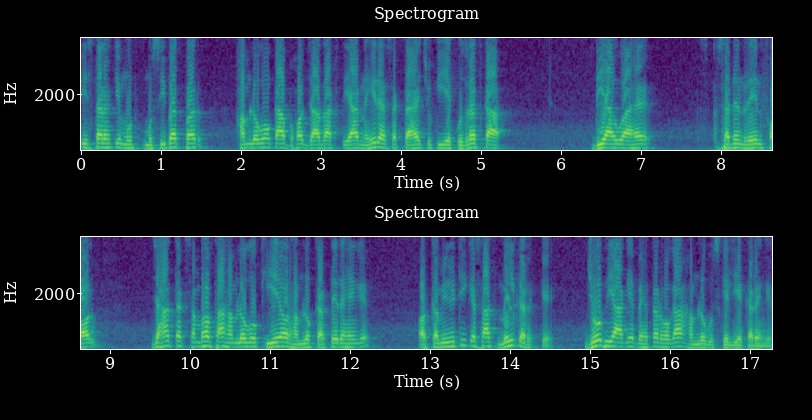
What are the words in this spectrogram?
इस तरह की मुसीबत पर हम लोगों का बहुत ज़्यादा अख्तियार नहीं रह सकता है, चूँकि ये कुदरत का दिया हुआ है सडन रेनफॉल जहाँ तक संभव था हम लोगों किए और हम लोग करते रहेंगे और कम्युनिटी के साथ मिल कर के जो भी आगे बेहतर होगा, हम लोग उसके लिए करेंगे।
